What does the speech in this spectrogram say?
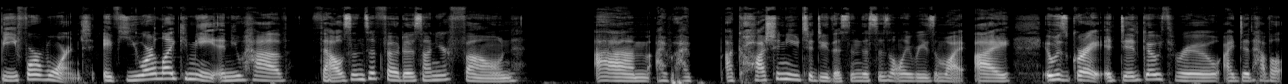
Be forewarned if you are like me and you have thousands of photos on your phone, um, I, I, I caution you to do this, and this is the only reason why I. It was great. It did go through. I did have a,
